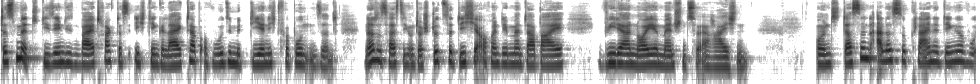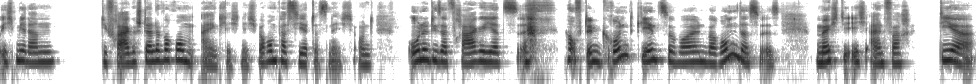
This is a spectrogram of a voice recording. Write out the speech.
das mit. Die sehen diesen Beitrag, dass ich den geliked habe, obwohl sie mit dir nicht verbunden sind. Ne? Das heißt, ich unterstütze dich ja auch in dem Moment dabei, wieder neue Menschen zu erreichen. Und das sind alles so kleine Dinge, wo ich mir dann die Frage stelle, warum eigentlich nicht? Warum passiert das nicht? Und ohne dieser Frage jetzt auf den Grund gehen zu wollen, warum das so ist, möchte ich einfach dir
